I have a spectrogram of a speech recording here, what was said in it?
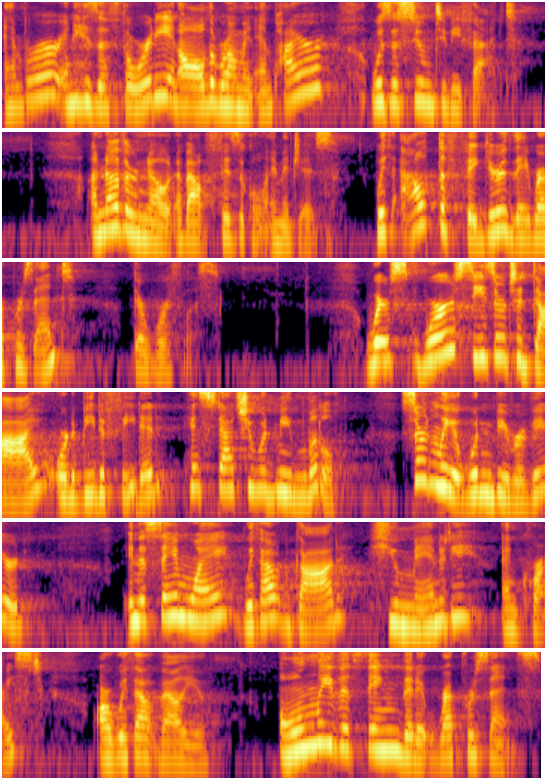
emperor and his authority in all the Roman Empire was assumed to be fact. Another note about physical images without the figure they represent, they're worthless. Where, were Caesar to die or to be defeated, his statue would mean little. Certainly, it wouldn't be revered. In the same way, without God, humanity and Christ are without value. Only the thing that it represents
